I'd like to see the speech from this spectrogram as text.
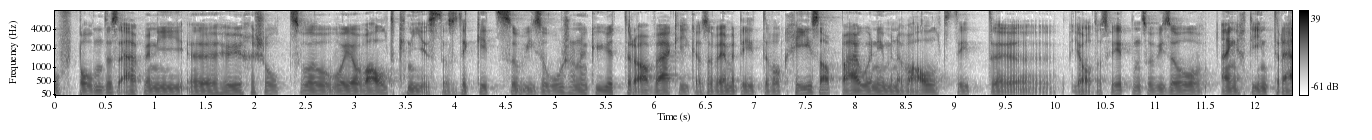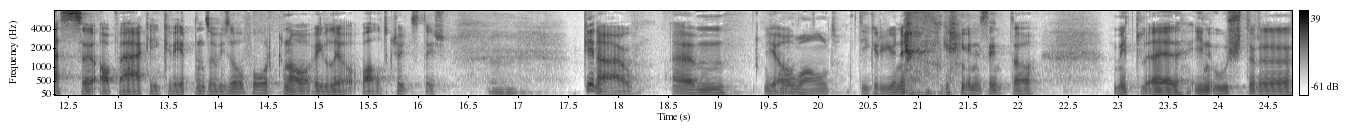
auf Bundesebene einen höheren Schutz, wo, wo ja Wald genießt. Also da gibt es sowieso schon eine Güterabwägung. Also wenn man dort wo Käse abbauen in einem Wald, dort, äh, ja, das wird dann sowieso, eigentlich die Interessenabwägung wird dann sowieso vorgenommen, weil ja Wald geschützt ist. Genau. Ähm, ja. Oh, Wald. Die Grünen, die Grünen sind da mit, äh, in Uster äh,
